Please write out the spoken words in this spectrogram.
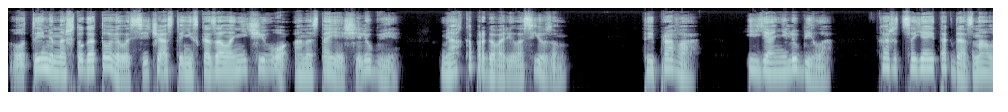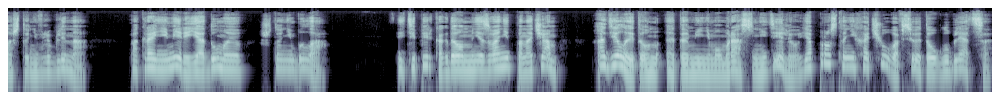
Вот именно, что готовилась. Сейчас ты не сказала ничего о настоящей любви. Мягко проговорила Сьюзан. Ты права. И я не любила. Кажется, я и тогда знала, что не влюблена. По крайней мере, я думаю, что не была. И теперь, когда он мне звонит по ночам, а делает он это минимум раз в неделю, я просто не хочу во все это углубляться.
